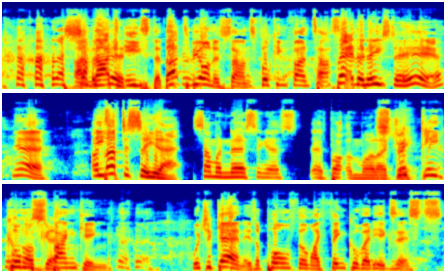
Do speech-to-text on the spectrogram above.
that's so and that's good. Easter. That, to be honest, sounds fucking fantastic. Better than Easter here. yeah. I'd East- love to see that. Someone nursing a, a bottom while I Strictly drink Come vodka. Spanking, which again is a porn film I think already exists.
